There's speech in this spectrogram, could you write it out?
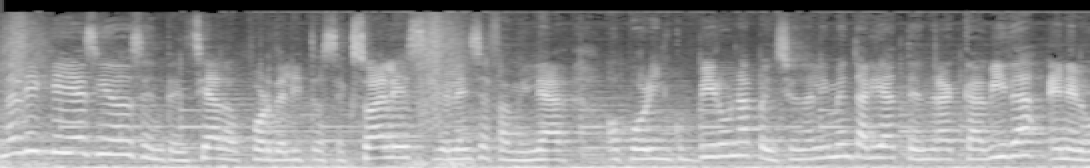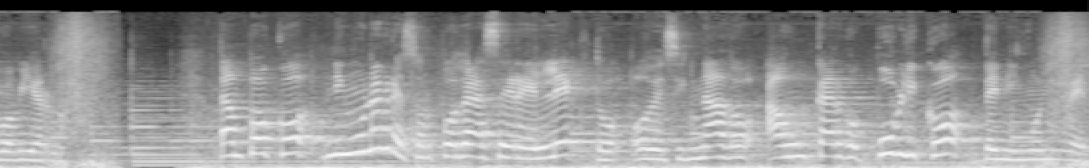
Nadie que haya sido sentenciado por delitos sexuales, violencia familiar o por incumplir una pensión alimentaria tendrá cabida en el gobierno. Tampoco ningún agresor podrá ser electo o designado a un cargo público de ningún nivel.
